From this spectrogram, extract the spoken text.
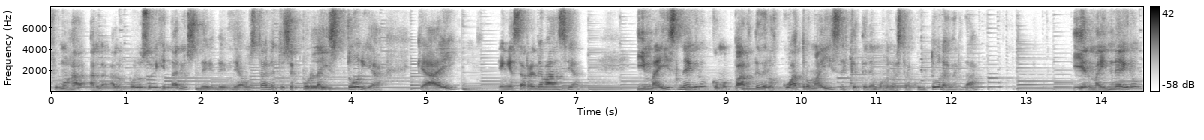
fuimos a, a, los pueblos originarios de, Australia. Entonces, por la historia que hay en esa relevancia, y maíz negro como parte de los cuatro maíces que tenemos en nuestra cultura, ¿verdad? Y el maíz negro,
